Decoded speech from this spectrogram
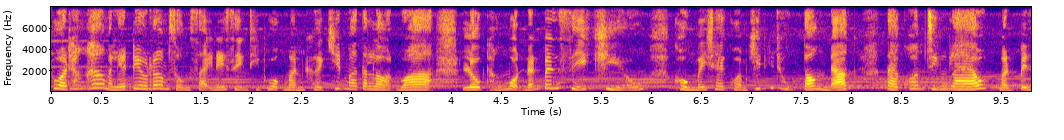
ถั่วทั้งห้าเมล็ดได้เริ่มสงสัยในสิ่งที่พวกมันเคยคิดมาตลอดว่า โลกทั้งหมดนั้นเป็นสีเขียว คงไม่ใช่ความคิดที่ถูกต้องนัก แต่ความจริงแล้วมันเป็น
